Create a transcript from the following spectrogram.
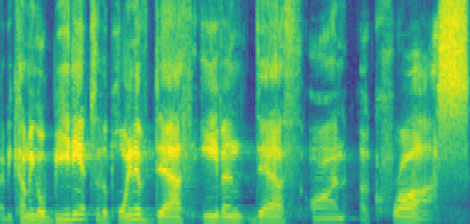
by becoming obedient to the point of death, even death on a cross.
